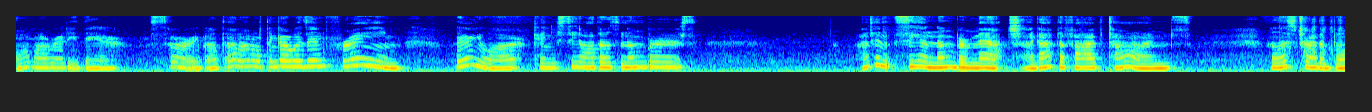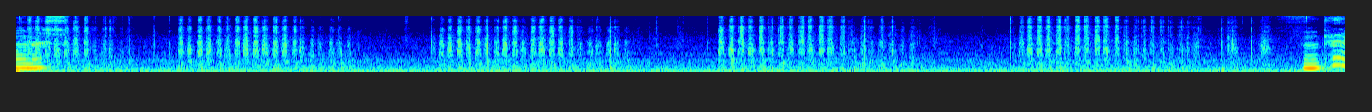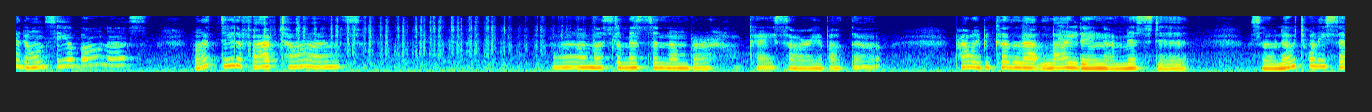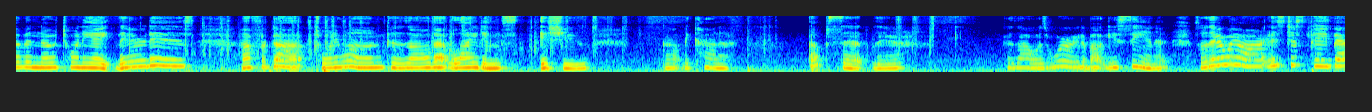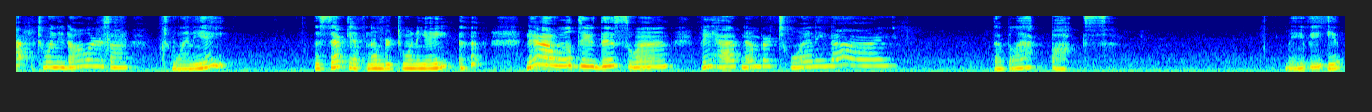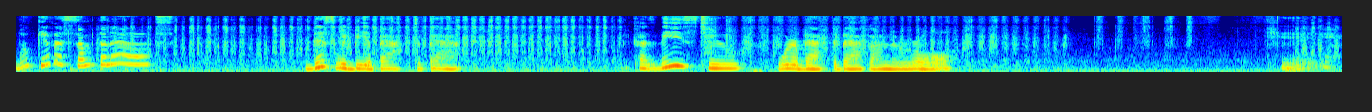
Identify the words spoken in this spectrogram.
Oh, I'm there. Sorry about that. I don't think I was in frame. There you are. Can you see all those numbers? I didn't see a number match. I got the five times. Now let's try the bonus. Okay, I don't see a bonus. Let's do the five times. I must have missed a number. Okay, sorry about that. Probably because of that lighting, I missed it. So no 27, no 28. There it is. I forgot 21 because all that lighting issue got me kind of upset there because I was worried about you seeing it. So there we are. It's just payback $20 on 28. The second number 28. now we'll do this one. We have number 29. The black box. Maybe it will give us something else. This would be a back-to-back. -back because these two were back-to-back on the roll. Okay.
